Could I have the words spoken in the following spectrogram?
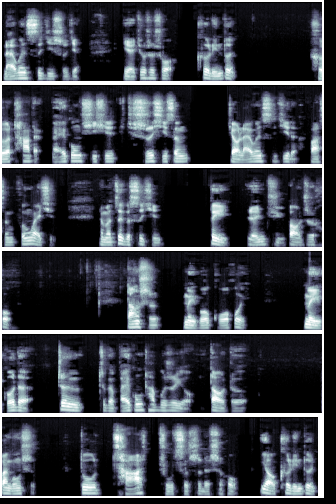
莱温斯基事件，也就是说，克林顿和他的白宫实习实习生叫莱温斯基的发生婚外情。那么这个事情被人举报之后，当时美国国会、美国的政这个白宫，它不是有道德办公室，都查处此事的时候，要克林顿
